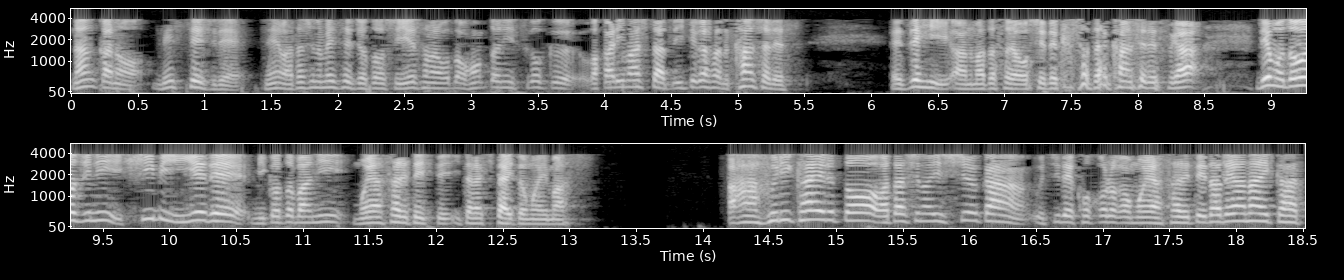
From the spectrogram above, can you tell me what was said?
なんかのメッセージで、ね、私のメッセージを通してイエス様のことを本当にすごく分かりましたって言ってくださる感謝です。ぜひ、あの、またそれを教えてくださったら感謝ですが、でも同時に、日々家で御言葉に燃やされていっていただきたいと思います。ああ、振り返ると、私の一週間、うちで心が燃やされていたではないか。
